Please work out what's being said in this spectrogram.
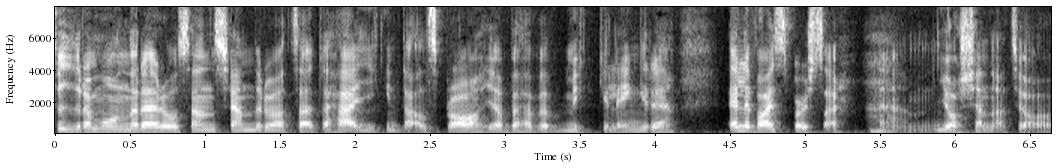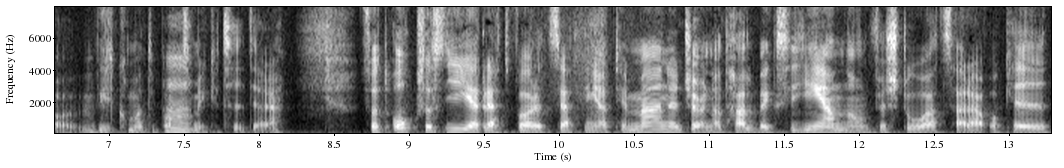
fyra månader och sen känner du att så här, det här gick inte alls bra. Jag behöver mycket längre. Eller vice versa. Mm. Eh, jag känner att jag vill komma tillbaka mm. mycket tidigare. Så att också ge rätt förutsättningar till managern att halvvägs igenom förstå att så här, okay,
